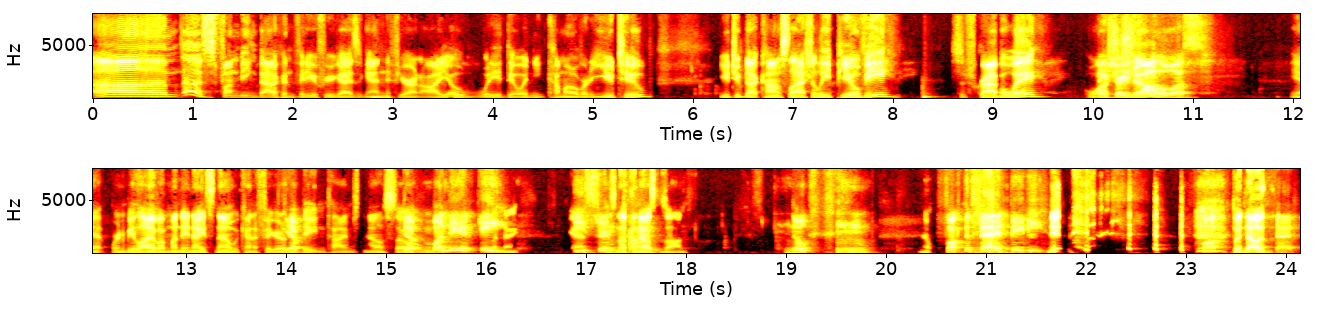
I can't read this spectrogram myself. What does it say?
Um, no, it's fun being back on video for you guys again. If you're on audio, what are you doing? You come on over to YouTube, youtube.com slash elite POV. subscribe away. Watch Make sure you show. follow us. Yep, we're gonna be live on Monday nights now. We kind of figured out Yep. the date and times now. So yep, Monday at eight Monday. Yeah, Eastern nothing time. else is on. Nope. nope. Fuck the Fed, baby. Yeah. Fuck But no, Fed.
